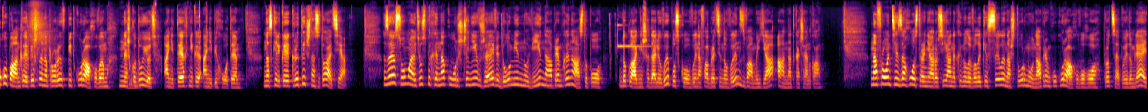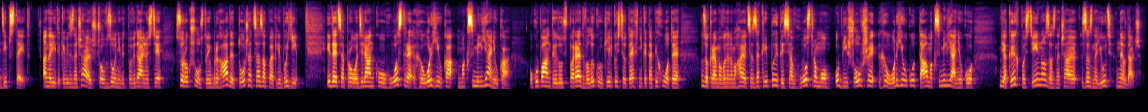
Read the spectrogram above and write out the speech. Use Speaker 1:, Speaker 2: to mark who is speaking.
Speaker 1: Окупанти пішли на прорив під Кураховим. Не шкодують ані техніки, ані піхоти. Наскільки критична ситуація? ЗСУ мають успіхи на Курщині. Вже відомі нові напрямки наступу. Докладніше далі випуску. Ви на фабриці новин. З вами я, Анна Ткаченко. На фронті загострення росіяни кинули великі сили на штурми у напрямку Курахового. Про це повідомляє State. Аналітики відзначають, що в зоні відповідальності 46-ї бригади точаться запеклі бої. Йдеться про ділянку Гостре, Георгіївка, Максимільянівка. Окупанти йдуть вперед великою кількістю техніки та піхоти. Зокрема, вони намагаються закріпитися в гострому, обійшовши Георгіївку та Максимільянівку, в яких постійно зазнають невдач.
